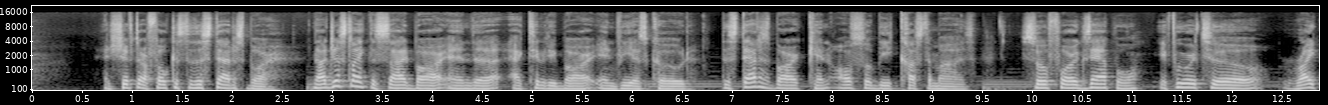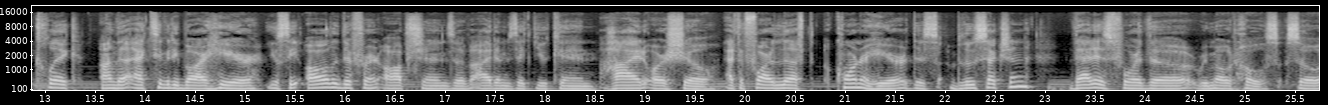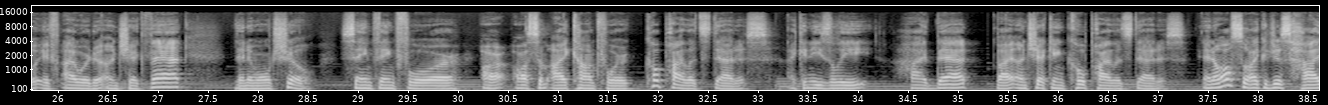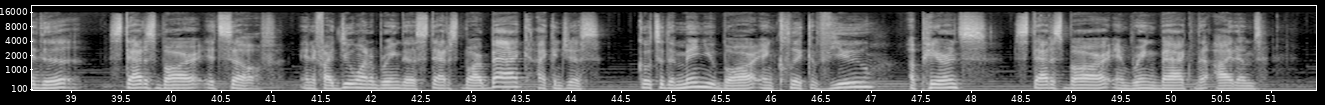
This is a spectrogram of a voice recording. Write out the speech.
and shift our focus to the status bar. Now, just like the sidebar and the activity bar in VS Code, the status bar can also be customized. So for example, if we were to right click on the activity bar here, you'll see all the different options of items that you can hide or show. At the far left corner here, this blue section, that is for the remote host. So if I were to uncheck that, then it won't show. Same thing for our awesome icon for Copilot status. I can easily hide that by unchecking Copilot status. And also I could just hide the status bar itself. And if I do want to bring the status bar back, I can just go to the menu bar and click View, Appearance, Status Bar, and bring back the items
